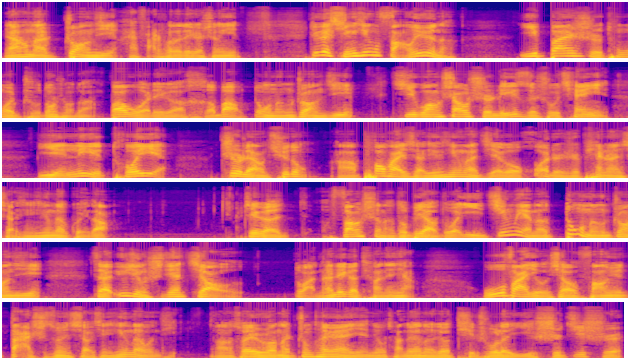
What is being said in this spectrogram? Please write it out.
然后呢撞击还发出了这个声音。这个行星防御呢，一般是通过主动手段，包括这个核爆、动能撞击、激光烧蚀、离子束牵引、引力拖曳、质量驱动啊，破坏小行星的结构或者是偏转小行星的轨道。这个方式呢都比较多。以经典的动能撞击，在预警时间较短的这个条件下。无法有效防御大尺寸小行星的问题啊，所以说呢，中科院研究团队呢就提出了以时击时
